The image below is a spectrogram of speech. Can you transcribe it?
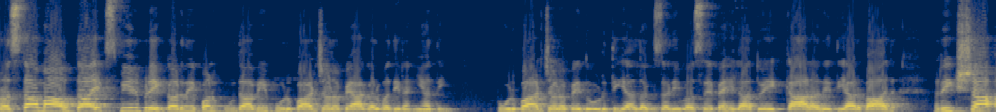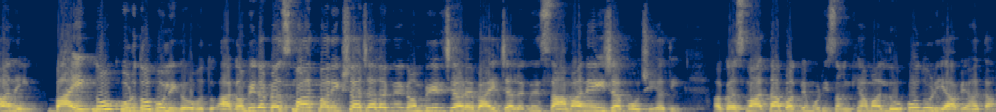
રસ્તામાં આવતા એક સ્પીડ બ્રેકરને પણ કુદાવી પૂરપાટ ઝડપે આગળ વધી રહી હતી. પૂરપાટ ઝડપે દોડતી આ લક્ઝરી બસે પહેલાં તો એક કાર અને ત્યારબાદ રિક્ષા અને બાઇકનો ખુરદો બોલી ગયો હતો. આ ગંભીર અકસ્માતમાં રિક્ષા ચાલકને ગંભીર જ્યારે બાઇક ચાલકને સામાન્ય ઈજા પહોંચી હતી. અકસ્માતના પગલે મોટી સંખ્યામાં લોકો દોડી આવ્યા હતા.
